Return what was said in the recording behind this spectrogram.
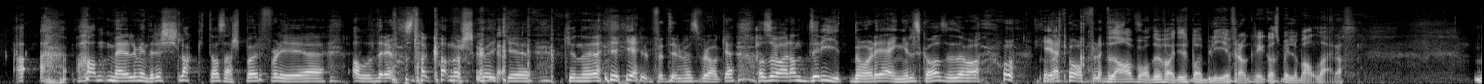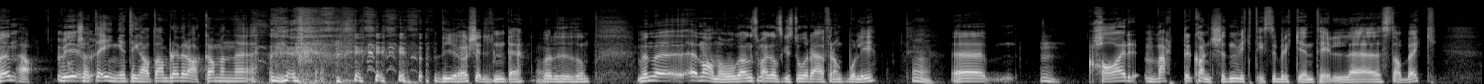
han mer eller mindre slakta Sarpsborg fordi eh, alle drev og snakka norsk og ikke kunne hjelpe til med språket. Og så var han dritdårlig i engelsk òg, så det var jo helt håpløst. Da må du faktisk bare bli i Frankrike og spille ball der, altså. Men ja, Han skjønte ingenting av at han ble vraka, men eh, De gjør sjelden det, for å si det sånn. Men eh, en annen overgang som er ganske stor, er Frank Boli. Mm. Mm har vært kanskje den viktigste brikken til eh, Stabæk.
